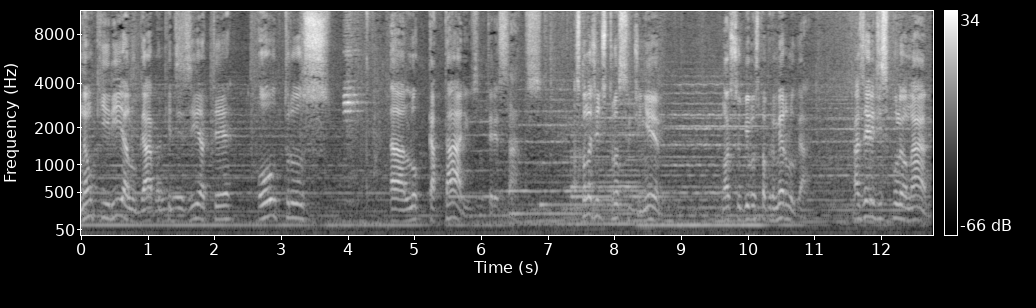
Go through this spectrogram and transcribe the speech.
não queria alugar porque dizia ter outros uh, locatários interessados. Mas quando a gente trouxe o dinheiro, nós subimos para o primeiro lugar. Mas ele disse para o Leonardo,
